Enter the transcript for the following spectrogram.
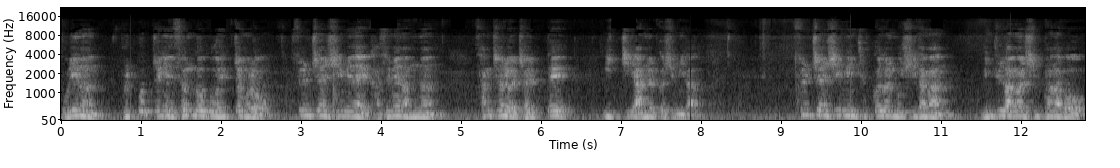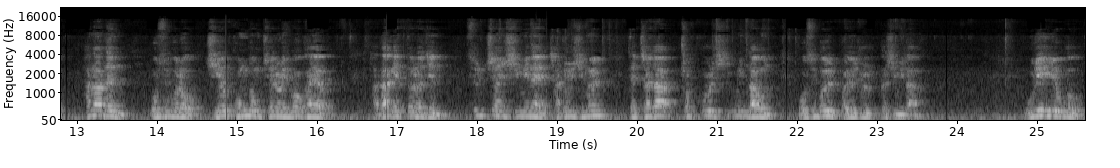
우리는 불법적인 선거구 획정으로 순천 시민의 가슴에 남는 상처를 절대 잊지 않을 것입니다. 순천 시민 주권을 무시당한 민주당을 심판하고 하나된 모습으로 지역 공동체를 회복하여 바닥에 떨어진 순천 시민의 자존심을 되찾아 촛불 시민다운 모습을 보여줄 것입니다. 우리의 요구,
